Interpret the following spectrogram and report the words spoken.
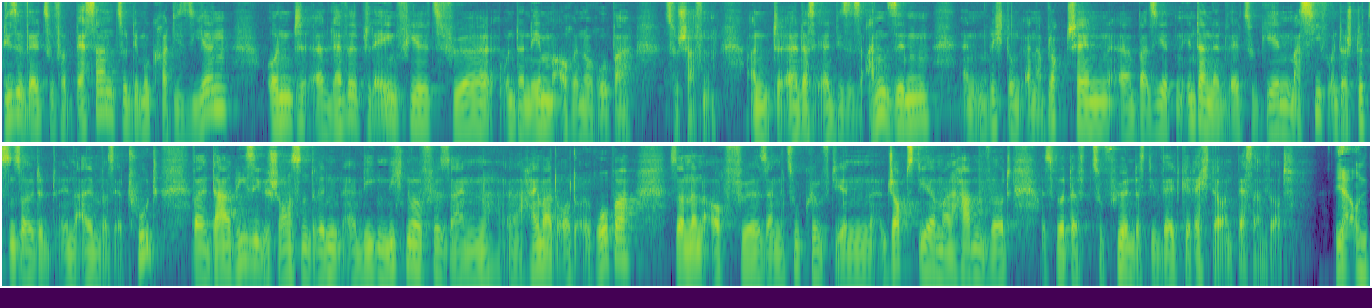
diese Welt zu verbessern, zu demokratisieren und äh, Level Playing Fields für Unternehmen auch in Europa zu schaffen. Und äh, dass er dieses Ansinnen, in Richtung einer Blockchain-basierten Internetwelt zu gehen, massiv unterstützen sollte in allem, was er tut, weil da riesige Chancen drin liegen, nicht nur für seinen Heimatort Europa, sondern auch für seine zukünftigen Jobs, die er mal haben wird. Es wird dazu führen, dass die Welt gerechter und besser wird. Ja, und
